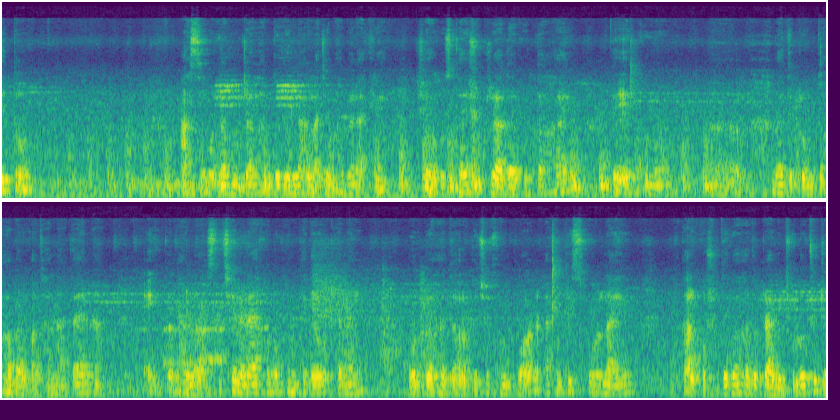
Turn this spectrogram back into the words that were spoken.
এই তো। আছে মোটামুটি, আলহামদুলিল্লাহ, আল্লাহ যেভাবে রাখে সে অবস্থায় শুক্রিয়া আদায় করতে হয়। তো এর কোনো ব্যতিক্রম তো হবার কথা না, তাই না? এই তো ভালো আছে। ছেলেরা এখনও ঘুম থেকে ওঠে নাই। উঠবে হয়তো আরও কিছুক্ষণ পর। এখন তো স্কুল নাই। কাল পরশু থেকে হয়তো প্রাইভেটগুলো ছুটি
